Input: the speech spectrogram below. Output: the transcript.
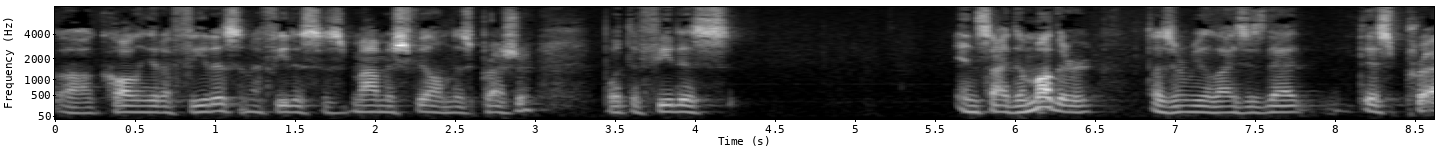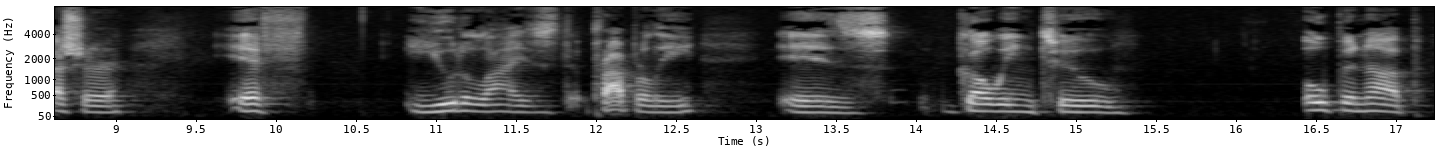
uh, calling it a fetus, and a fetus is mamish feeling this pressure, but the fetus inside the mother doesn't realize is that this pressure if utilized properly, is going to open up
